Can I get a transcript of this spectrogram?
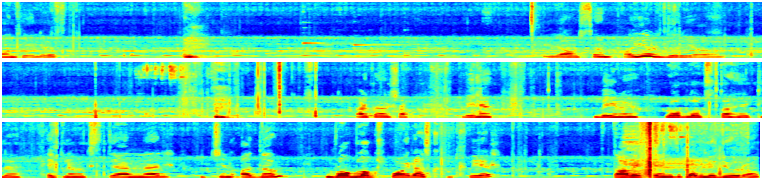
10 TL. Ya sen hayırdır ya? Arkadaşlar beni beni Roblox'ta hackle, eklemek isteyenler için adım Roblox Poyraz 41. Davetlerinizi kabul ediyorum.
